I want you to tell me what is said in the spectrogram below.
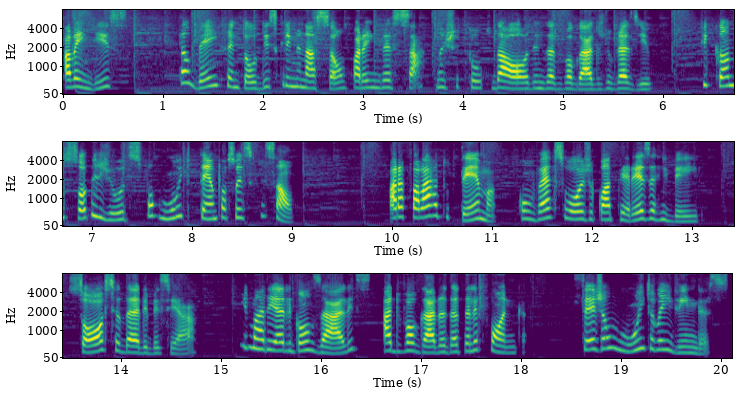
Além disso, também enfrentou discriminação para ingressar no Instituto da Ordem dos Advogados do Brasil, ficando sob júdice por muito tempo a sua inscrição. Para falar do tema, converso hoje com a Tereza Ribeiro, sócia da LBCA, e Marielle Gonzalez, advogada da Telefônica. Sejam muito bem-vindas.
